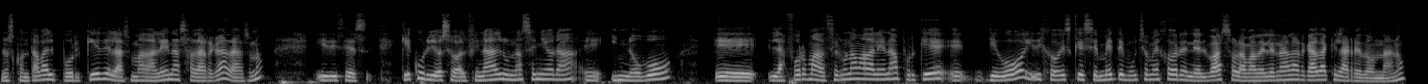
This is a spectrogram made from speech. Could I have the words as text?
nos contaba el porqué de las magdalenas alargadas, ¿no? Y dices, qué curioso, al final una señora innovó eh, la forma de hacer una magdalena porque eh, llegó y dijo es que se mete mucho mejor en el vaso la magdalena alargada que la redonda, ¿no?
